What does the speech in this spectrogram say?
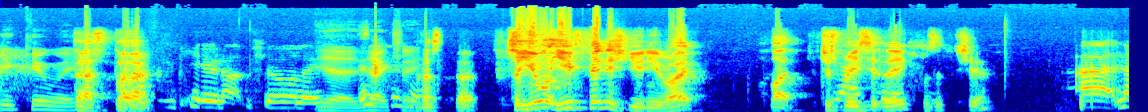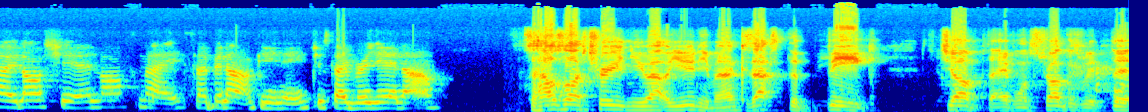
you kill me. That's I'll dope. queuing up, surely. Yeah, exactly. That's dope. So you you finished uni, right? Like just Yeah, recently? finished. Was it this year? Uh, no, last year, last May. So I've been out of uni just over a year now. So how's life treating you out of uni, man? Because that's the big jump that everyone struggles with. The,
